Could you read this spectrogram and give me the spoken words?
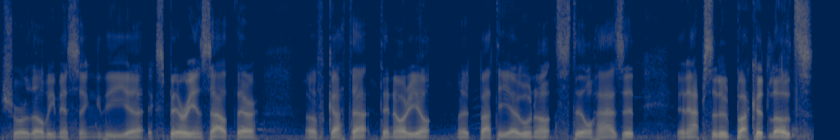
Sure, they'll be missing the uh, experience out there of Cata Tenorio, but Pati Llaguno still has it in absolute bucket loads.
